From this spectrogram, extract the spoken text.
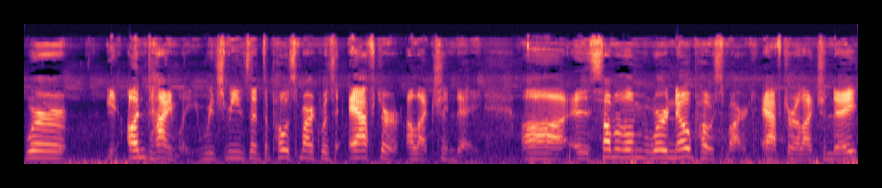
were untimely, which means that the postmark was after election day. Uh, some of them were no postmark after election day,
